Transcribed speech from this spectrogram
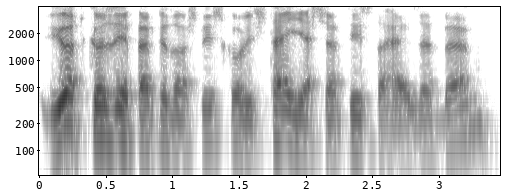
jött középen például Sliskovics teljesen tiszta helyzetben,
